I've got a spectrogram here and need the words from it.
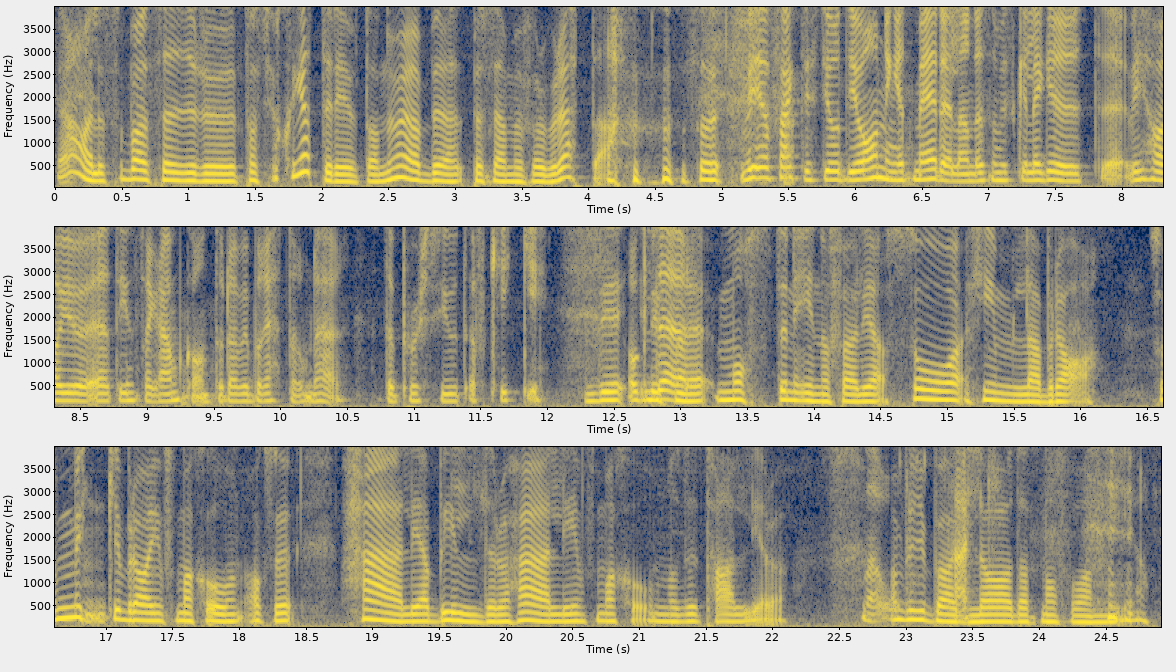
Ja, eller så bara säger du, fast jag sket i det utan nu har jag bestämt mig för att berätta. så, Vi har faktiskt gjort i ordning ett meddelande som vi ska lägga ut. Vi har ju ett Instagramkonto där vi berättar om det här. The Pursuit of Kiki. det Och lyssnare måste ni in och följa. Så himla bra. Så mycket bra information, också härliga bilder och härlig information och detaljer. Och man blir ju bara Tack. glad att man får vara med.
